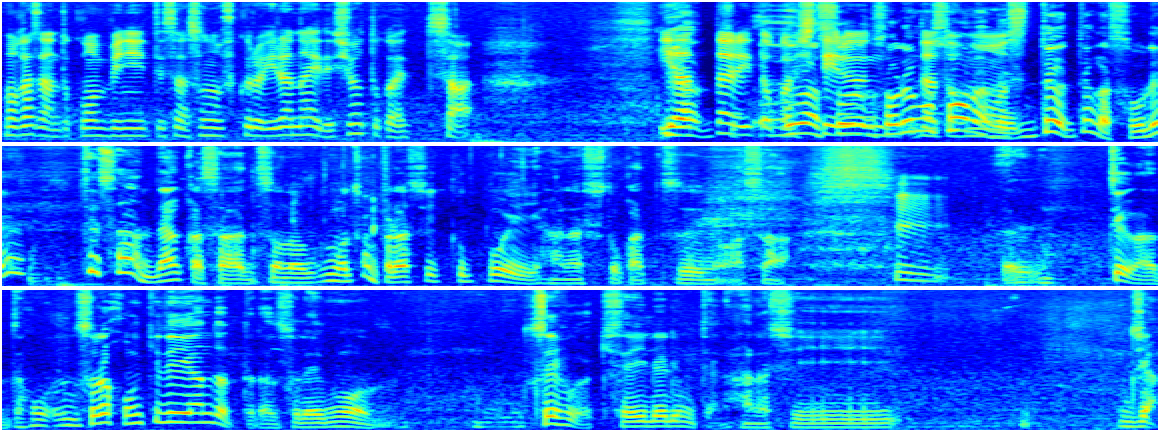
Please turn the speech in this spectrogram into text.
若さんとコンビニ行ってさその袋いらないでしょとか言ってさやったりとかしてるんいやそそれもだとそうなん思うだよ。てかてかそれってさなんかさそのもちろんプラスチックっぽい話とかっつうのはさうん。ていうかほそれは本気でやんだったらそれもう政府が規制入れるみたいな話じゃん。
